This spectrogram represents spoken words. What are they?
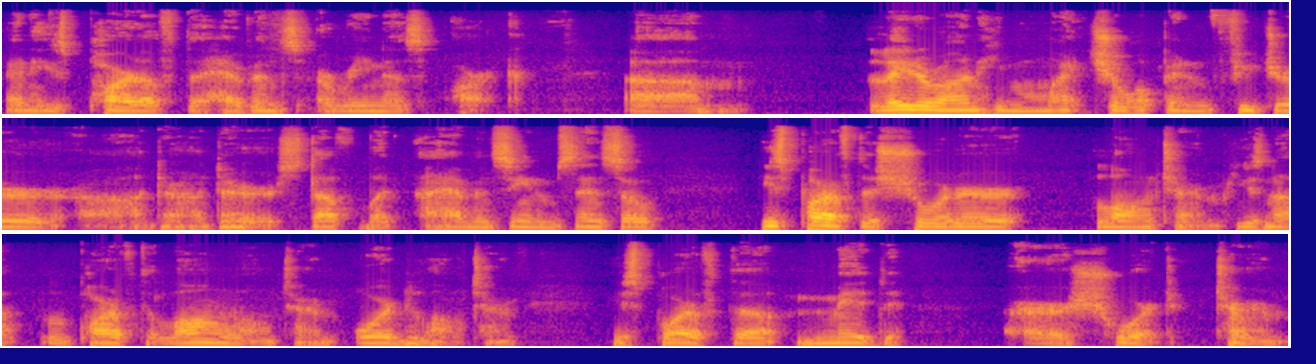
and he's part of the Heaven's Arena's arc. Um, later on, he might show up in future uh, Hunter Hunter stuff, but I haven't seen him since, so he's part of the shorter long term. He's not part of the long long term or the long term. He's part of the mid or short term.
